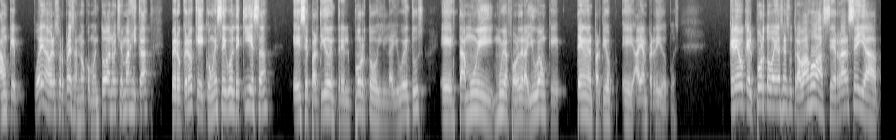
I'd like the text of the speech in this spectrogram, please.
aunque pueden haber sorpresas, ¿no? Como en toda noche mágica, pero creo que con ese gol de Chiesa, ese partido entre el Porto y la Juventus, eh, está muy, muy a favor de la Juve, aunque tengan el partido, eh, hayan perdido, pues. Creo que el Porto vaya a hacer su trabajo, a cerrarse y a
